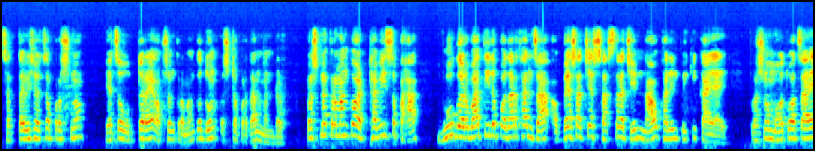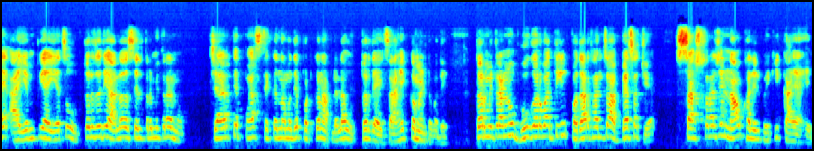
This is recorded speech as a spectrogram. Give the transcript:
सत्ताविसाचा प्रश्न याचं उत्तर आहे ऑप्शन क्रमांक दोन अष्टप्रधान मंडळ. प्रश्न क्रमांक अठ्ठावीस पहा. भूगर्भातील पदार्थांचा अभ्यासाचे शास्त्राचे नाव खालीलपैकी काय आहे? प्रश्न महत्त्वाचा आहे. आय एम पी आय याचं उत्तर जरी आलं असेल तर मित्रांनो चार ते पाच सेकंदामध्ये पटकन आपल्याला उत्तर द्यायचं आहे कमेंटमध्ये. तर मित्रांनो भूगर्भातील पदार्थांच्या अभ्यासाचे शास्त्राचे नाव खालीलपैकी काय आहे?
